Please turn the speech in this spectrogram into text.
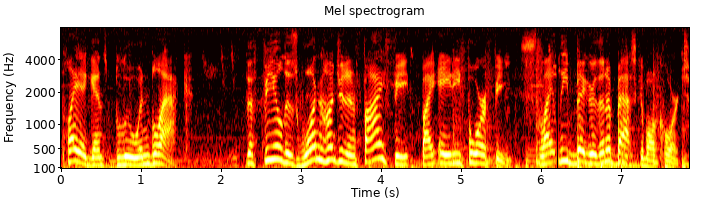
play against blue and black. The field is 105 feet by 84 feet, slightly bigger than a basketball court.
